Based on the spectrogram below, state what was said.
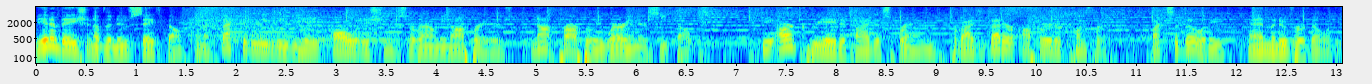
The innovation of the new safe belt can effectively alleviate all issues surrounding operators not properly wearing their seatbelts. The arc created by the spring provides better operator comfort, flexibility, and maneuverability.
